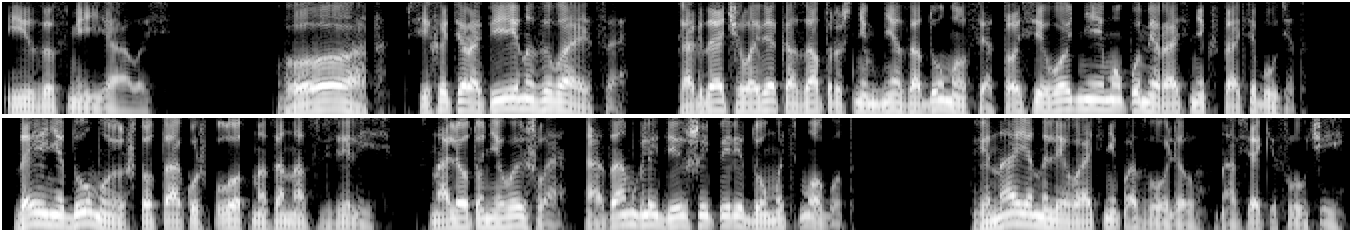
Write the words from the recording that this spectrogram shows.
И засмеялась. «Вот, психотерапия называется. Когда человек о завтрашнем дне задумался, то сегодня ему помирать не кстати будет. Да и не думаю, что так уж плотно за нас взялись. С налету не вышло, а там, глядишь, и передумать могут». Вина я наливать не позволил, на всякий случай.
